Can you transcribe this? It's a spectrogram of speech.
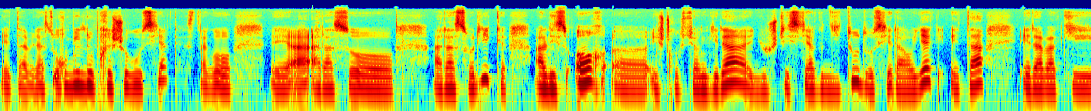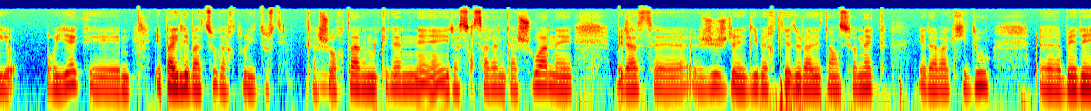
eta beraz urbildu preso guziak, ez dago e, arazo, arazorik, aldiz hor uh, instrukzioan gira, justiziak ditu doziera horiek, eta erabaki horiek e, epaile batzuk hartu dituzte. Kasu mm. hortan, Mikiren e, irazorzaren kasuan, e, beraz, e, Juz de Liberté de la Detentionek erabaki du e, bere,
